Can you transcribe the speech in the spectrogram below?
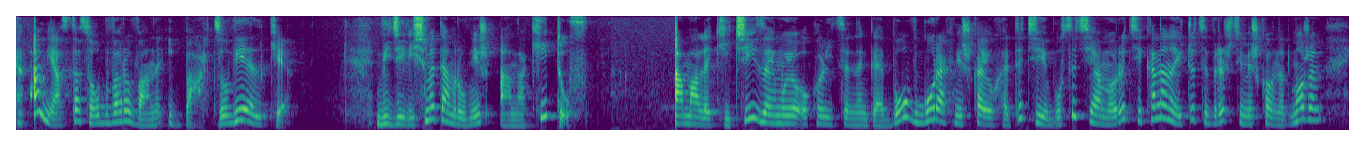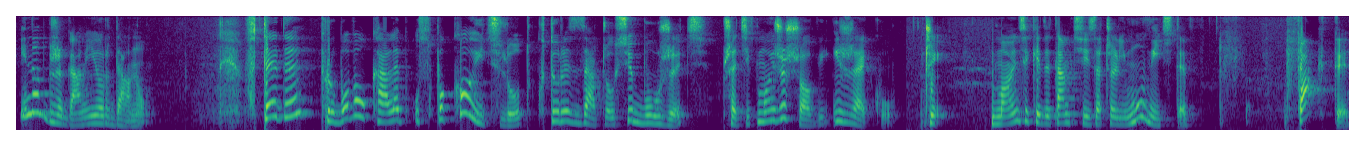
a miasta są obwarowane i bardzo wielkie. Widzieliśmy tam również Anakitów. Amalekici zajmują okolice Negebu, w górach mieszkają Hetyci, Jebusyci, Amoryci, Kananejczycy wreszcie mieszkają nad morzem i nad brzegami Jordanu. Wtedy próbował Kaleb uspokoić lud, który zaczął się burzyć przeciw Mojżeszowi i rzekł. Czyli w momencie, kiedy tamci zaczęli mówić te fakty,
